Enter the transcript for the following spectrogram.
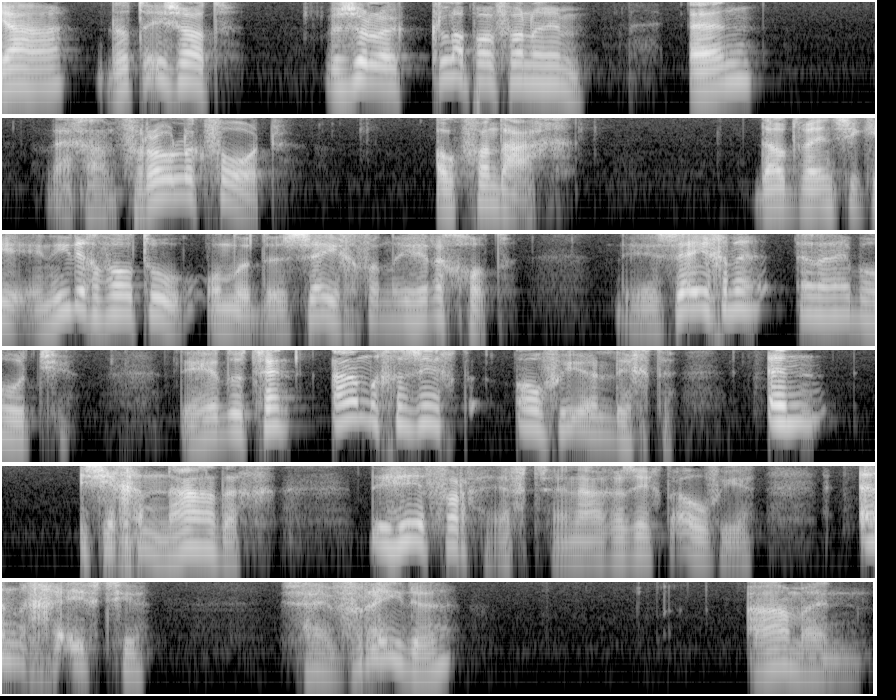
Ja, dat is wat. We zullen klappen van hem. En wij gaan vrolijk voort. Ook vandaag. Dat wens ik je in ieder geval toe onder de zegen van de Heere God. De Heer zegene en hij behoedt je. De Heer doet zijn aangezicht over je lichten en is je genadig. De Heer verheft zijn aangezicht over je en geeft je zijn vrede. Amen.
